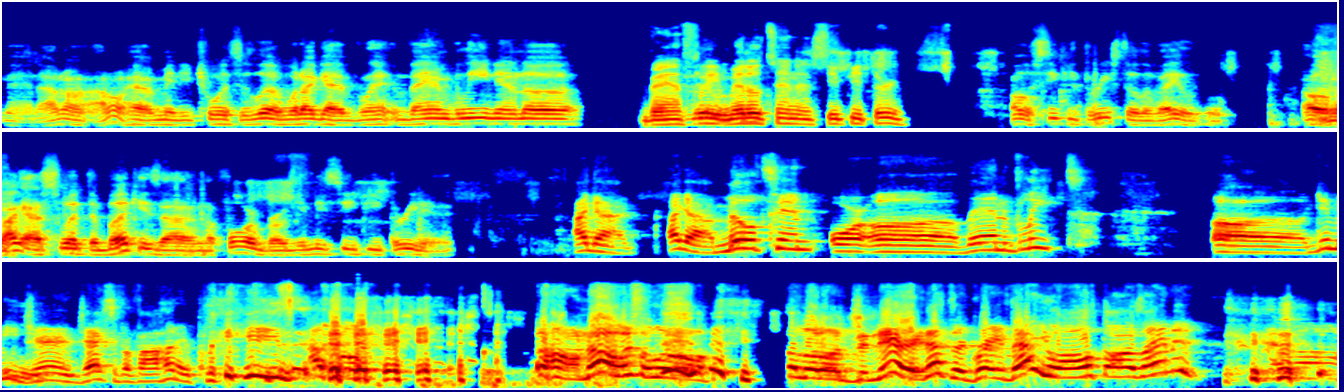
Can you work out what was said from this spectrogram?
Man, I don't I don't have many choices left. What I got Van, VanVleet and uh VanVleet, Middleton, and CP3. Oh, CP3 still available. Oh, if I got sweat the buckets out in the four, bro, give me CP3 then. I got I got Milton or uh VanVleet. Uh, give me Jaren Jackson for five hundred, please. I don't, know. It's a little, it's a little generic. That's a great value, all stars, ain't it? Uh,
